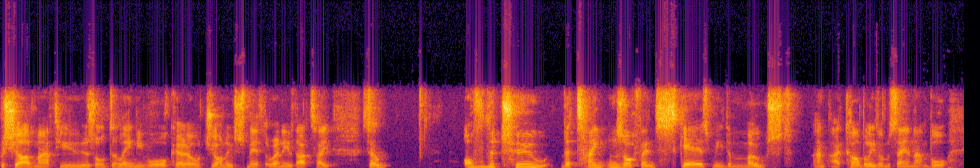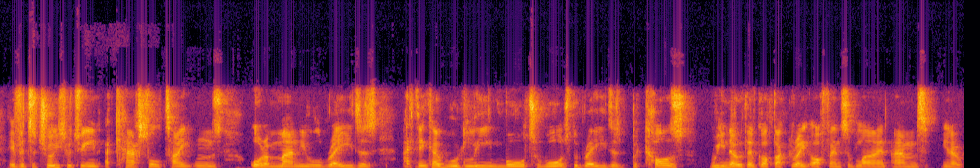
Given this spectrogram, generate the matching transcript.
Rishard Matthews or Delanie Walker or Jonnu Smith or any of that type. So of the two, the Titans' offense scares me the most. And I can't believe I'm saying that, but if it's a choice between a Cassel Titans or a Manuel Raiders, I think I would lean more towards the Raiders because we know they've got that great offensive line and, you know,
